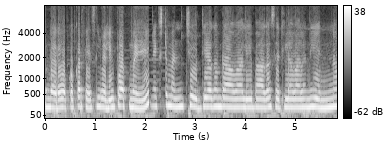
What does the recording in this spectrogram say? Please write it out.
ఉన్నారు. ఒక్కొక్కరు ఫేసులు వెలిగిపోతున్నాయి. నెక్స్ట్ మంచి ఉద్యోగం రావాలి బాగా సెటిల్ అవ్వాలని ఎన్నో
